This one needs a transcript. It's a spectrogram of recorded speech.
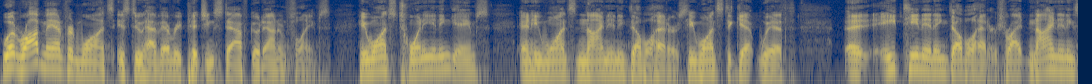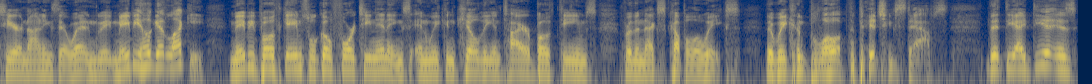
What Rob Manfred wants is to have every pitching staff go down in flames. He wants 20 inning games, and he wants nine inning doubleheaders. He wants to get with. Uh, 18 inning doubleheaders, right? Nine innings here, nine innings there. And maybe he'll get lucky. Maybe both games will go 14 innings, and we can kill the entire both teams for the next couple of weeks that we can blow up the pitching staffs. That the idea is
